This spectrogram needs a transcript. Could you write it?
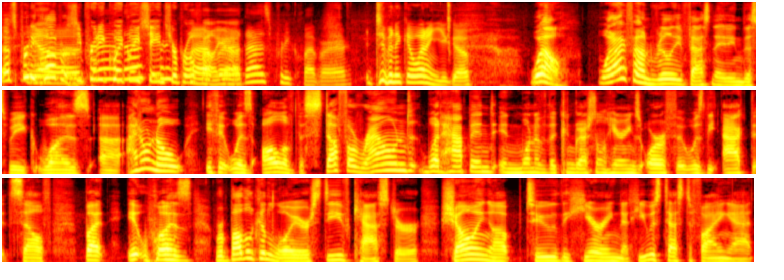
That's pretty Yeah, clever. She pretty quickly that's changed pretty her profile. clever. Yeah. That was pretty clever. Domenico, why don't you go? Well, what I found really fascinating this week was uh, I don't know if it was all of the stuff around what happened in one of the congressional hearings or if it was the act itself, but it was Republican lawyer Steve Castor showing up to the hearing that he was testifying at,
